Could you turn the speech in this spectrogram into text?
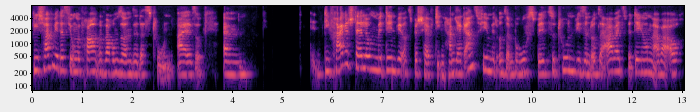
wie schaffen wir das junge Frauen und warum sollen sie das tun? Also ähm, die Fragestellungen, mit denen wir uns beschäftigen, haben ja ganz viel mit unserem Berufsbild zu tun. Wie sind unsere Arbeitsbedingungen, aber auch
